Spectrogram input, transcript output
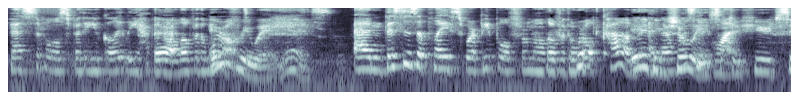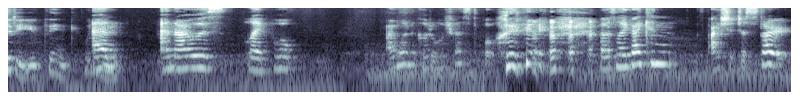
festivals for the ukulele happen all over the world. Everywhere, yes. And this is a place where people from all over the world come, Yeah, and there surely it's such a huge city, you'd think. and you? and I was like, well, I want to go to a festival. I was like, I can I should just start.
